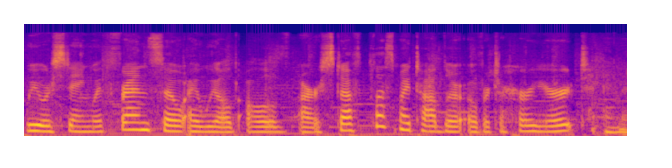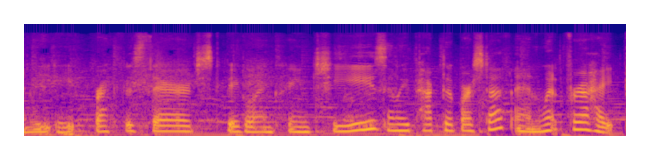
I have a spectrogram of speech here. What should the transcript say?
We were staying with friends, so I wheeled all of our stuff plus my toddler over to her yurt, and then we ate breakfast there, just bagel and cream cheese, and we packed up our stuff and went for a hike.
